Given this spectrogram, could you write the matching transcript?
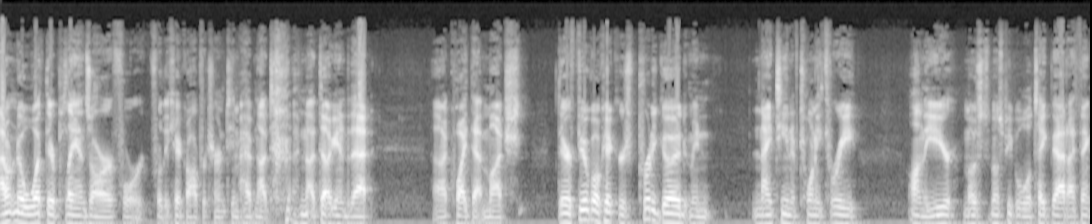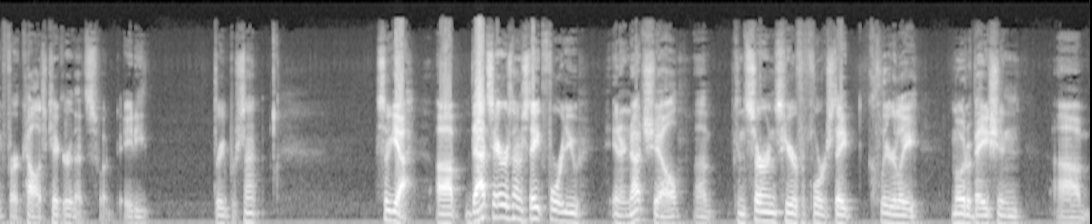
I don't know what their plans are for, for the kickoff return team. I have not have not dug into that uh, quite that much. Their field goal kicker is pretty good. I mean, 19 of 23 on the year. Most most people will take that. I think for a college kicker, that's what 83 percent. So yeah, uh, that's Arizona State for you in a nutshell. Uh, concerns here for Florida State clearly motivation, um,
